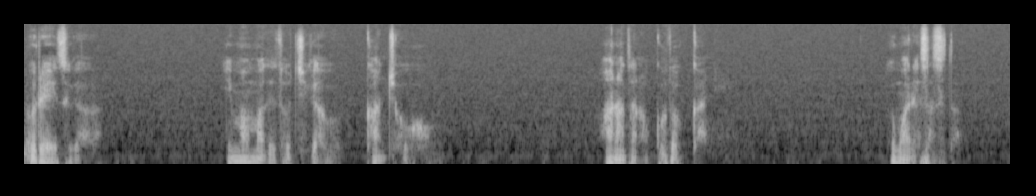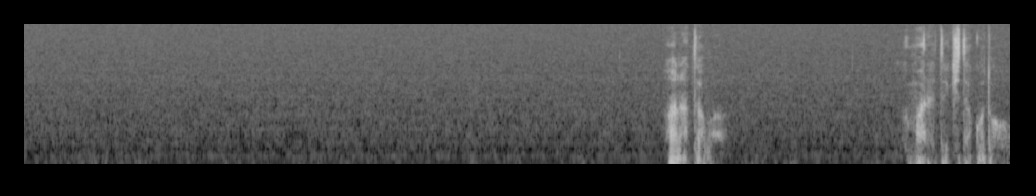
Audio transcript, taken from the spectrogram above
フレーズが今までと違う感情をあなたの孤独感に生まれさせた。あなたはてきたことを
